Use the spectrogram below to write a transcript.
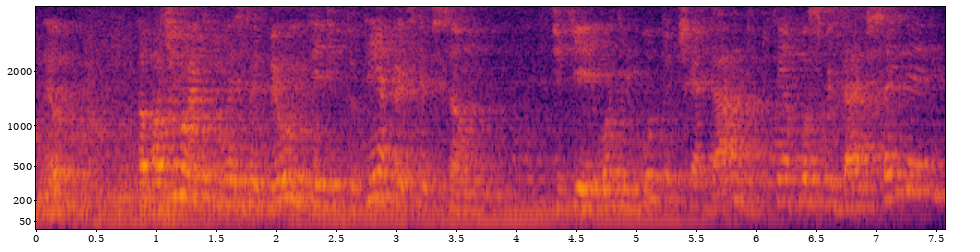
Entendeu? Então, a partir do momento que tu recebeu o entendimento, tu tem a percepção de que o atributo te é dado, tu tem a possibilidade de sair dele.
